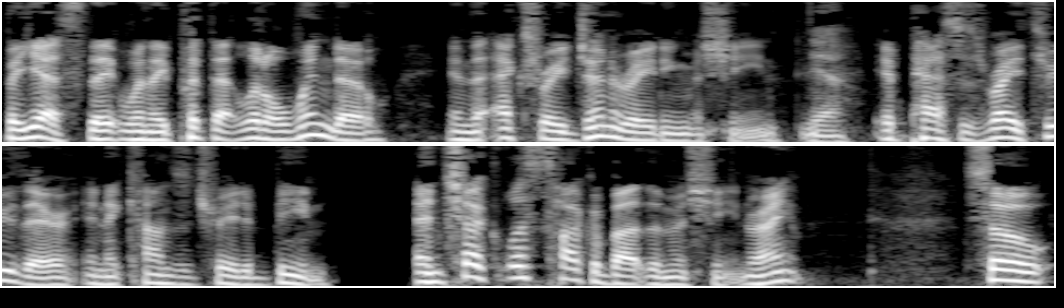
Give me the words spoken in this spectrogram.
but yes, they, when they put that little window in the X-ray generating machine, Yeah. it passes right through there in a concentrated beam. And Chuck, let's talk about the machine, right? So,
